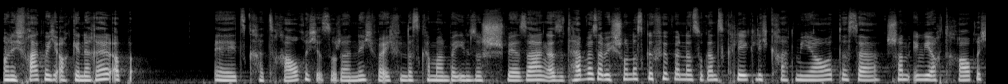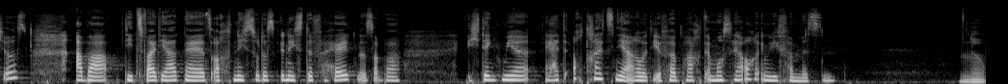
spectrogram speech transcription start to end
und ich frage mich auch generell, ob er jetzt gerade traurig ist oder nicht, weil ich finde, das kann man bei ihm so schwer sagen. Also teilweise habe ich schon das Gefühl, wenn er so ganz kläglich gerade miaut, dass er schon irgendwie auch traurig ist. Aber die zwei, die hatten ja jetzt auch nicht so das innigste Verhältnis, aber ich denke mir, er hat auch 13 Jahre mit ihr verbracht, er muss ja auch irgendwie vermissen. Ja.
